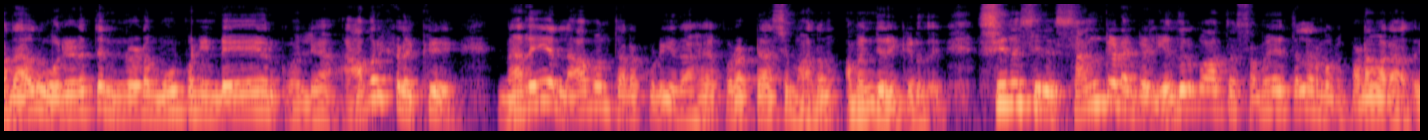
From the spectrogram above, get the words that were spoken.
அதாவது ஒரு இடத்துல இன்னொரு மூவ் பண்ணிகிட்டே இருக்கும் இல்லையா? அவர்களுக்கு நிறைய லாபம் தரக்கூடியதாக புரட்டாசி மாதம் அமைந்திருக்கிறது. சிறு சிறு சங்கடங்கள் எதிர்பார்த்த சமயத்தில் நமக்கு பணம் வராது.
